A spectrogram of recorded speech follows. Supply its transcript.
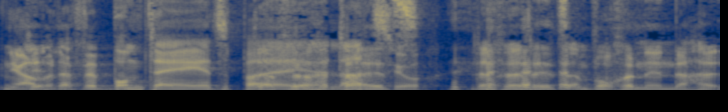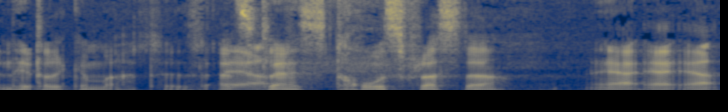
Ja, aber dafür bombt er ja jetzt bei Dafür hat, er Lazio. jetzt, dafür hat er jetzt am Wochenende halt einen Hattrick gemacht. Als Ja. kleines Trostpflaster. Ja, ja, ja.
